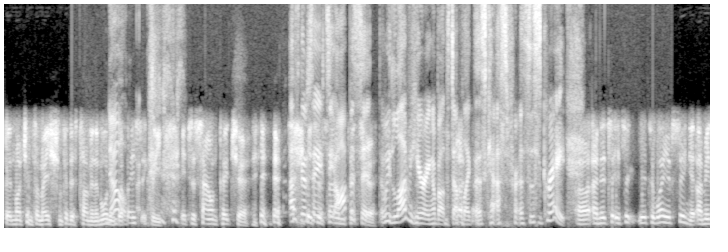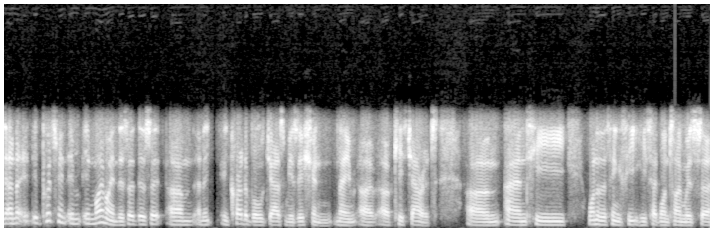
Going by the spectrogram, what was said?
bit much information for this time in the morning, no. but basically, it's a sound picture. I was going to say it's the opposite. Picture. We love hearing about stuff like this, Caspar. This is great. Uh, and it's it's a, it's a way of seeing it. I mean, and it, it puts me in, in, my mind. There's a there's a um, an incredible jazz musician named uh, uh, Keith Jarrett, um, and he one of the things he, he said one time was uh,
